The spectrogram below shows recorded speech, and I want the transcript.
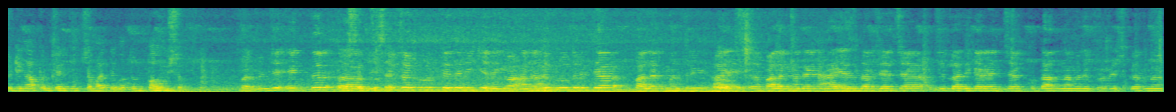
शूटिंग आपण फेसबुकच्या माध्यमातून पाहू शकतो. बरं म्हणजे साठी. चुकीचं कृत्य त्यांनी केलं किंवा अनधिकृतरित्या पालकमंत्री आय पालकमंत्र्यांनी आय एस दर्जाच्या जिल्हाधिकाऱ्यांच्या दालनामध्ये प्रवेश करणं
